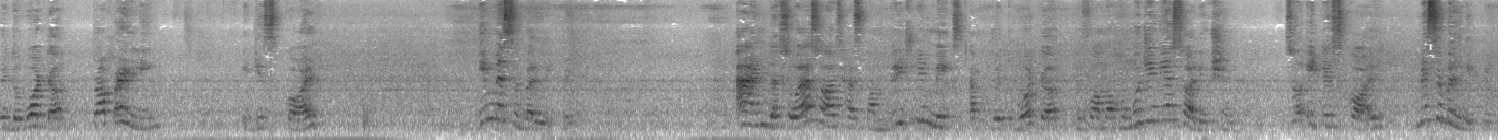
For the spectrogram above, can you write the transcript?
with the water properly, it is called immiscible liquid. And the soya sauce has completely mixed up with water to form a homogeneous solution. So it is called miscible liquid.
